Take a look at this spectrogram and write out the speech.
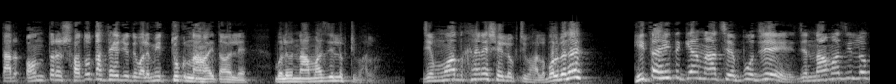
তার অন্তরের সততা থেকে যদি বলে মৃত্যুক না হয় তাহলে। বলবে নামাজি লোকটি ভালো। যে মদ খায় সেই লোকটি ভালো। বলবে না? হিতাহিত জ্ঞান আছে, বুঝে যে নামাজি লোক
